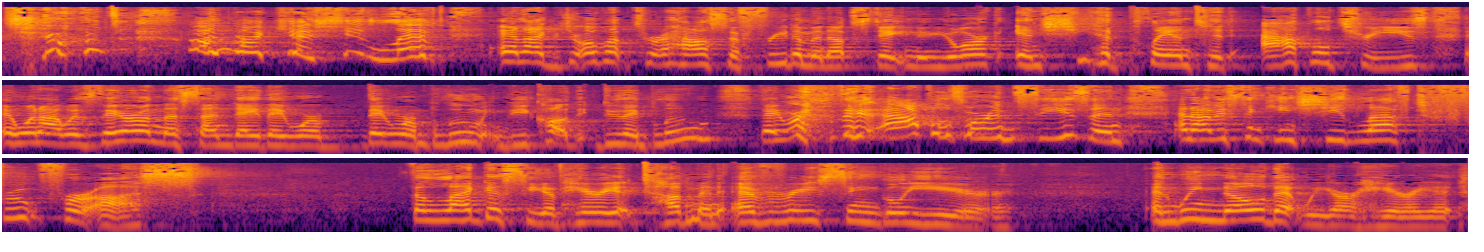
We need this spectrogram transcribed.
she was I'm not kidding. She lived, and I drove up to her house of freedom in upstate New York, and she had planted apple trees. And when I was there on the Sunday, they were, they were blooming. Do you call do they bloom? They were, the apples were in season. And I was thinking, she left fruit for us the legacy of Harriet Tubman every single year. And we know that we are Harriet,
